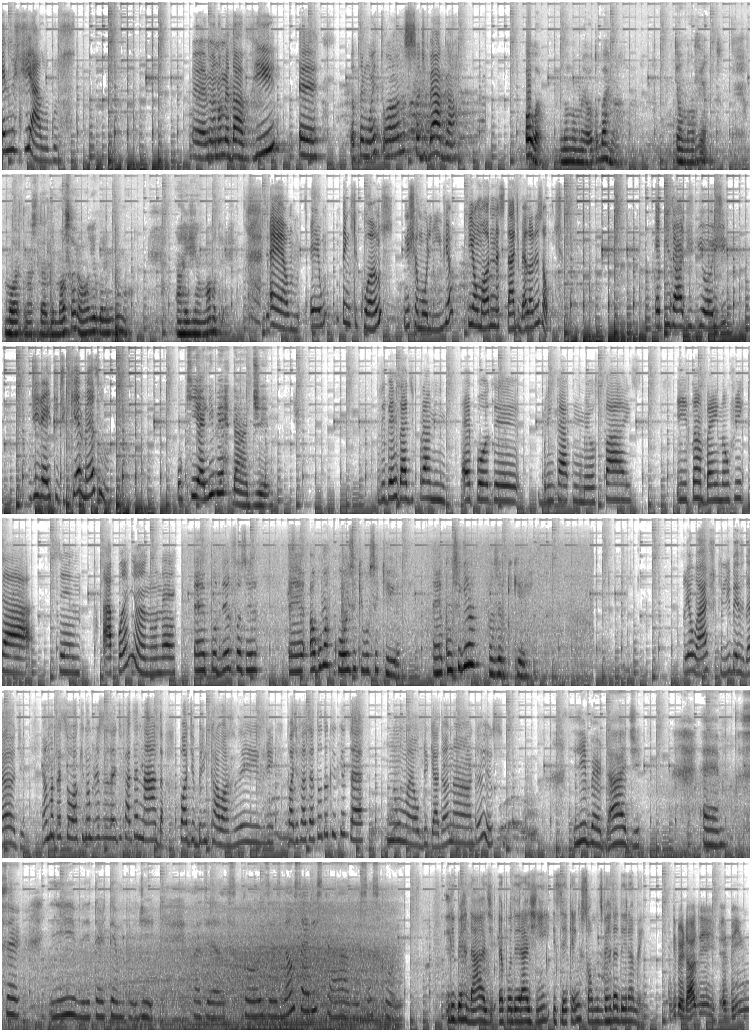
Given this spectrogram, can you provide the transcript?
Pequenos Diálogos. É, meu nome é Davi, é, eu tenho 8 anos, sou de BH. Olá, meu nome é Otto Bernardo, tenho 9 anos, moro na cidade de Mossoró, Rio Grande do Norte, na região Nordeste. É, eu tenho 5 anos, me chamo Olivia e eu moro na cidade de Belo Horizonte. Episódio de hoje: Direito de quê mesmo? O que é liberdade? Liberdade para mim é poder brincar com meus pais e também não ficar sem apanhando, né? É poder fazer é, alguma coisa que você queira. É conseguir fazer o que queira. Eu acho que liberdade é uma pessoa que não precisa de fazer nada. Pode brincar ao ar livre, pode fazer tudo o que quiser. Não é obrigado a nada, é isso. Liberdade é ser livre, ter tempo de fazer as coisas, não ser escravo, essas coisas. Liberdade é poder agir e ser quem somos verdadeiramente liberdade é bem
